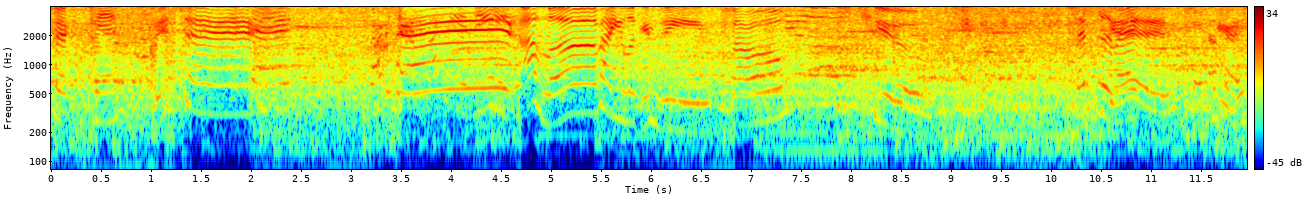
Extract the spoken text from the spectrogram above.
Check. Yes. Fit check. Okay. I love how you look in jeans. So cute. That's good, right? Yes. So Okay. cute.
